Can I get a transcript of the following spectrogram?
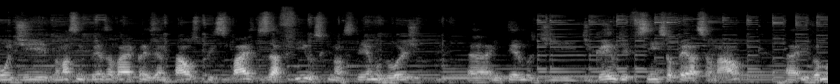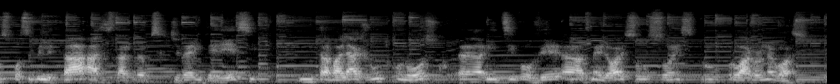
onde a nossa empresa vai apresentar os principais desafios que nós temos hoje uh, em termos de, de, ganho de eficiência operacional uh, e vamos possibilitar às startups que tiverem interesse em trabalhar junto conosco uh, em desenvolver as melhores soluções para o agronegócio.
